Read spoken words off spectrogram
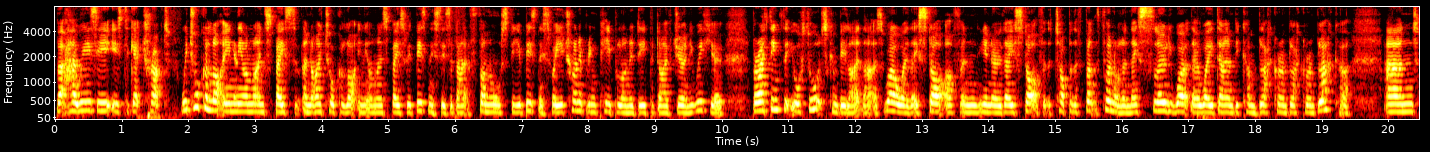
But how easy it is to get trapped. We talk a lot in the online space and i talk a lot in the online space with businesses about funnels for your business where you're trying to bring people on a deeper dive journey with you. But i think that your thoughts can be like that as well where they start off and you know they start off at the top of the funnel and they slowly work their way down become blacker and blacker and blacker. And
